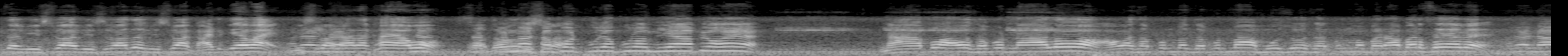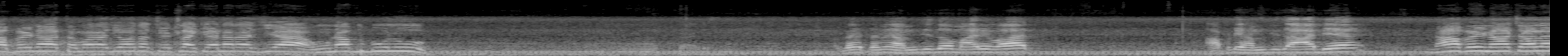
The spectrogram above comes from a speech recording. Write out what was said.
તો વિશ્વાસ વિશ્વાસ તો વિશ્વાસ ઘાટ કહેવાય વિશ્વાસ ના રખાય આવો. સરપંચમાં સપોર્ટ પૂરેપૂરો મેં આપ્યો હે ના આપો આવો સપોર્ટ ના આલો. આવા સપોર્ટમાં સપોર્ટમાં હું છું સરપંચમાં બરાબર છે હવે. અરે ના ભાઈ ના તમારા જેવા તો કેટલા કેનારા જ્યાં હું ના બોલું. હવે તમે સમજી દો મારી વાત. આપણે સમજી દો આ બે. ના ભાઈ ના ચાલે.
